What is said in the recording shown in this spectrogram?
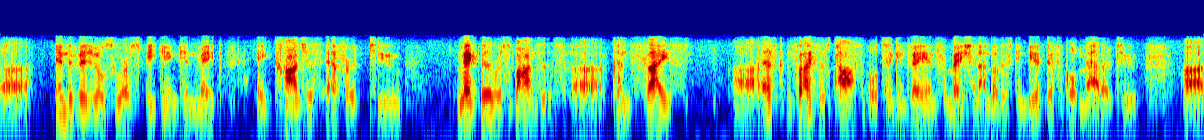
uh, individuals who are speaking can make a conscious effort to make their responses uh, concise, uh, as concise as possible to convey information. I know this can be a difficult matter to uh,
